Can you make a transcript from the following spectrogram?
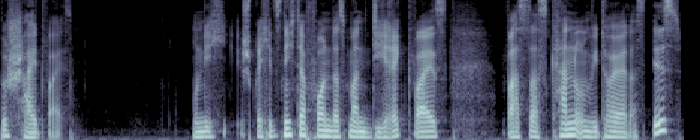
Bescheid weiß. Und ich spreche jetzt nicht davon, dass man direkt weiß, was das kann und wie teuer das ist,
